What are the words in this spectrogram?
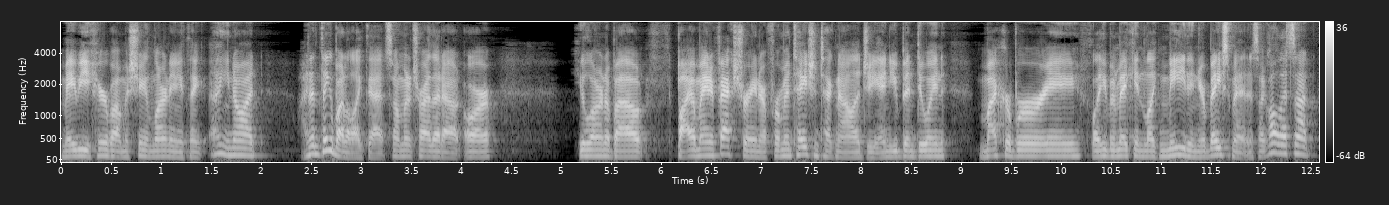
maybe you hear about machine learning and you think, oh, you know what? I didn't think about it like that, so I'm going to try that out. Or you learn about biomanufacturing or fermentation technology and you've been doing microbrewery like you've been making like meat in your basement and it's like oh that's not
